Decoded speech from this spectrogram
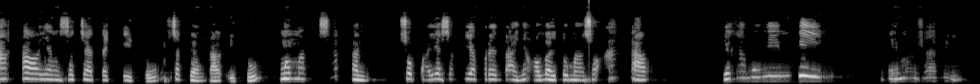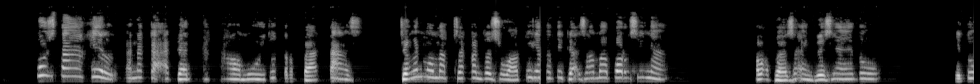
akal yang secetek itu, sedangkal itu, memaksakan supaya setiap perintahnya Allah itu masuk akal. Ya kamu mimpi. Imam Syafi'i. Mustahil, karena keadaan akalmu itu terbatas. Jangan memaksakan sesuatu yang tidak sama porsinya. Kalau bahasa Inggrisnya itu, itu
